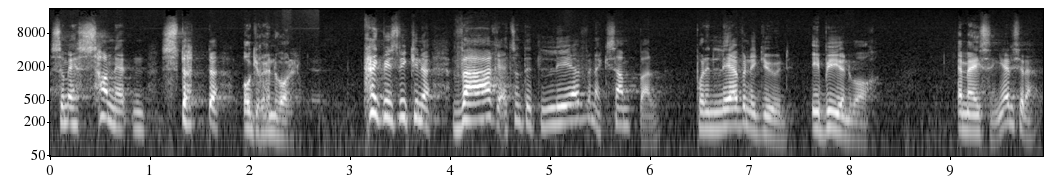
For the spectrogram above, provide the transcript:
som er sannheten, støtte og grunnvoll. Tenk hvis vi kunne være et sånt et levende eksempel på den levende Gud i byen vår. Amazing, er det ikke det?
